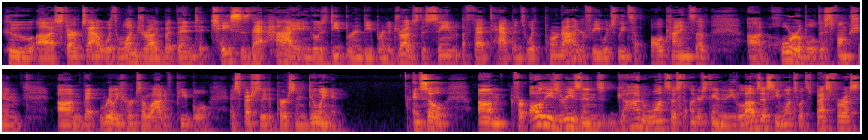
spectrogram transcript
who uh, starts out with one drug but then t- chases that high and goes deeper and deeper into drugs. The same effect happens with pornography, which leads to all kinds of uh, horrible dysfunction um, that really hurts a lot of people, especially the person doing it. And so, um, for all these reasons, God wants us to understand that He loves us, He wants what's best for us,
